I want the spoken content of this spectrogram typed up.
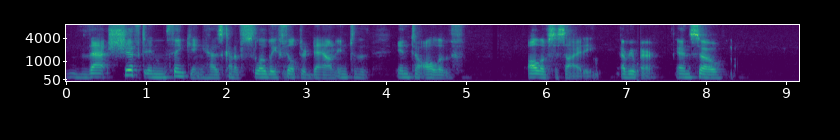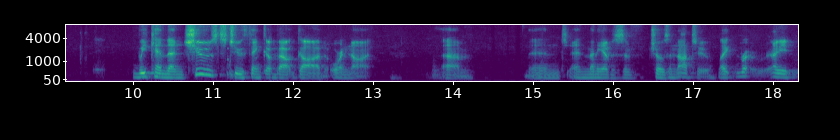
that shift in thinking has kind of slowly filtered down into the, into all of all of society everywhere. And so we can then choose to think about God or not. Um, and and many of us have chosen not to. Like, I mean,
